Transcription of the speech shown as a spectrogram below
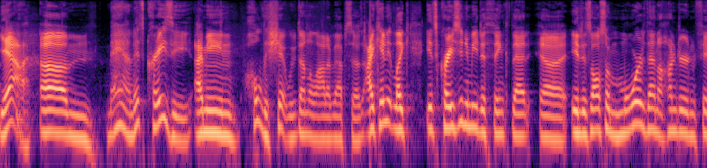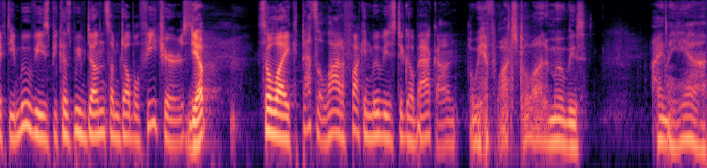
Yeah. Um, man, it's crazy. I mean, holy shit, we've done a lot of episodes. I can't like it's crazy to me to think that uh it is also more than 150 movies because we've done some double features. yep. So like that's a lot of fucking movies to go back on. We have watched a lot of movies. I Yeah.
